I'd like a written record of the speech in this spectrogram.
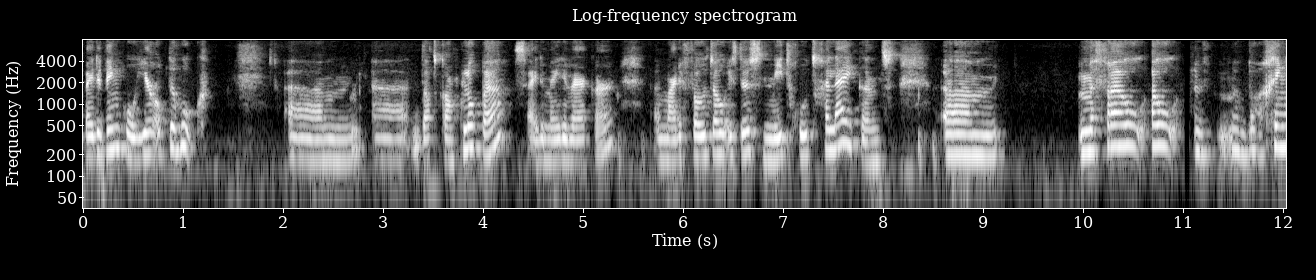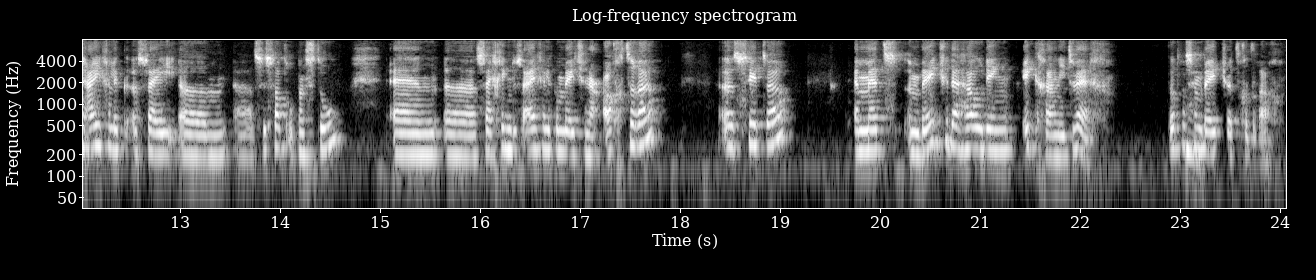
Bij de winkel hier op de hoek. Um, uh, dat kan kloppen, zei de medewerker, uh, maar de foto is dus niet goed gelijkend. Um, mevrouw oh, ging eigenlijk, zij, um, uh, ze zat op een stoel en zij ging dus eigenlijk een beetje naar achteren zitten en met een beetje de houding, ik ga niet weg. Dat was een beetje het gedrag.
